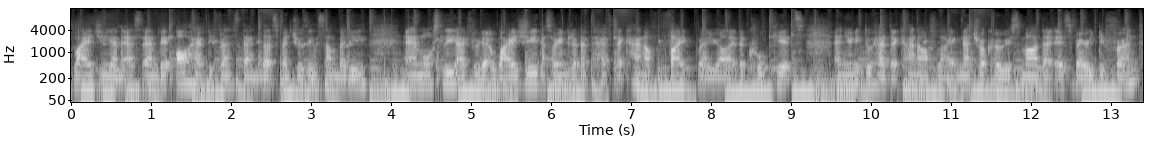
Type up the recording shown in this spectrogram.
YG and SM they all have different standards when choosing somebody. And mostly I feel that YG that's why you need to have that kind of vibe where you are like the cool kids and you need to have that kind of like natural charisma that is very different.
